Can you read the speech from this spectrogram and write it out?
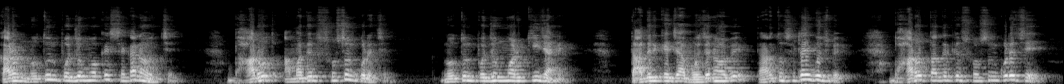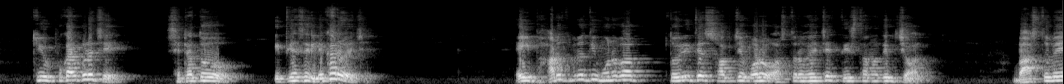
কারণ নতুন প্রজন্মকে শেখানো হচ্ছে। ভারত আমাদের শোষণ করেছে। নতুন প্রজন্ম আর কি জানে? তাদেরকে যা বোঝানো হবে, তারা তো সেটাই বুঝবে। ভারত তাদেরকে শোষণ করেছে, কি উপকার করেছে, সেটা তো ইতিহাসে লেখা রয়েছে। এই ভারত বিরোধী মনোভাব তৈরিতে সবচেয়ে বড় অস্ত্র হয়েছে তিস্তা নদীর জল। বাস্তবে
